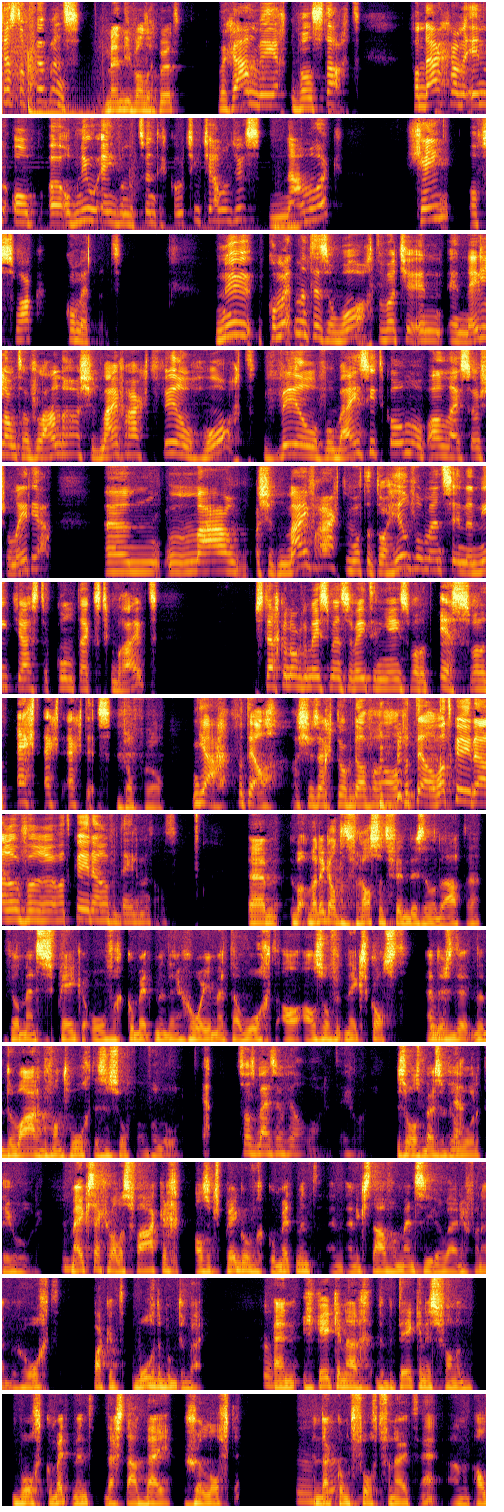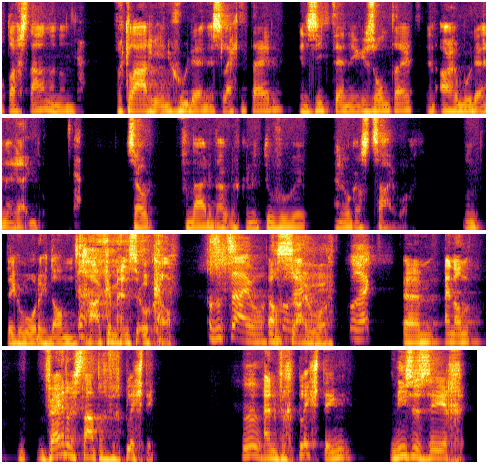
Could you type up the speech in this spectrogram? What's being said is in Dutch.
Christophe Kuppens. Mandy van der Put. We gaan weer van start. Vandaag gaan we in op uh, opnieuw een van de 20 coaching challenges, namelijk geen of zwak commitment. Nu, commitment is een woord wat je in, in Nederland en Vlaanderen, als je het mij vraagt, veel hoort, veel voorbij ziet komen op allerlei social media. Um, maar als je het mij vraagt, wordt het door heel veel mensen in een niet juiste context gebruikt. Sterker nog, de meeste mensen weten niet eens wat het is, wat het echt, echt, echt is. Dat vooral. Ja, vertel. Als je zegt toch dat vooral, vertel. Wat kun, je daarover, eh, wat kun je daarover delen met ons? Um, wat ik altijd verrassend vind is inderdaad, hè, veel mensen spreken over commitment en gooien met dat woord al, alsof het niks kost. En dus de, de, de, waarde van het woord is een soort van verloren. Ja, zoals bij zoveel woorden tegenwoordig. Zoals bij zoveel ja. woorden tegenwoordig. Maar ik zeg wel eens vaker, als ik spreek over commitment en, en ik sta voor mensen die er weinig van hebben gehoord, pak het woordenboek erbij. Hm. En gekeken naar de betekenis van het woord commitment, daar staat bij gelofte. En dat komt voort vanuit hè, aan het altaar staan. En dan ja. verklaar je in goede en in slechte tijden, in ziekte en in gezondheid, in armoede en in rijkdom. Ja. Zou ik vandaar de dag nog kunnen toevoegen en ook als het saai wordt. Want tegenwoordig dan haken mensen ook af. Als het saai wordt. Als het saai wordt. Correct. Um, en dan verder staat er verplichting. Hmm. En verplichting, niet zozeer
